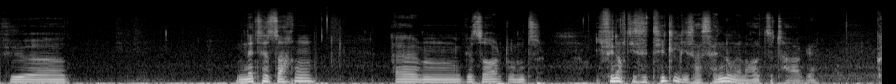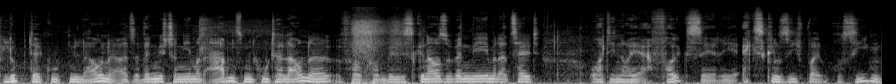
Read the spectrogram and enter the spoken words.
für nette Sachen ähm, gesorgt und ich finde auch diese Titel dieser Sendungen heutzutage. Club der guten Laune. Also wenn mir schon jemand abends mit guter Laune vorkommen will, ist genauso, wenn mir jemand erzählt, oh, die neue Erfolgsserie, exklusiv bei Pro7.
